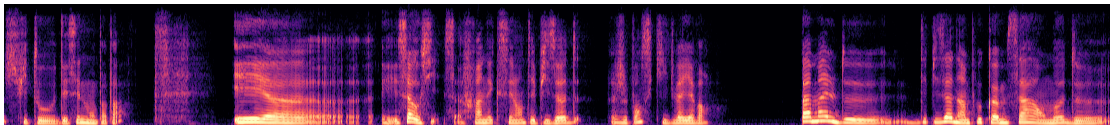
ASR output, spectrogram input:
suite au décès de mon papa. Et, et ça aussi, ça fera un excellent épisode. Je pense qu'il va y avoir pas mal d'épisodes un peu comme ça en mode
